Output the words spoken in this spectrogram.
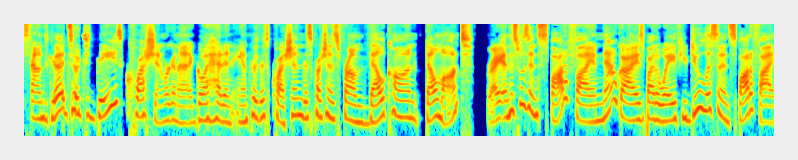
Sounds good. So today's question, we're going to go ahead and answer this question. This question is from Velcon Belmont, right? And this was in Spotify. And now, guys, by the way, if you do listen in Spotify,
